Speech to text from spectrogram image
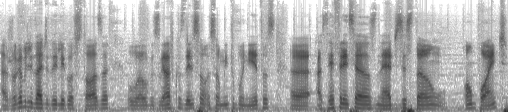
a jogabilidade dele é gostosa, o- os gráficos dele são, são muito bonitos, ah, as referências nerds estão on point.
